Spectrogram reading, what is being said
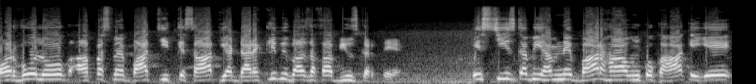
और वो लोग आपस में बातचीत के साथ या डायरेक्टली भी बाज़ दफ़ा अब्यूज़ करते हैं। इस चीज़ का भी हमने बारहा उनको कहा कि ये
